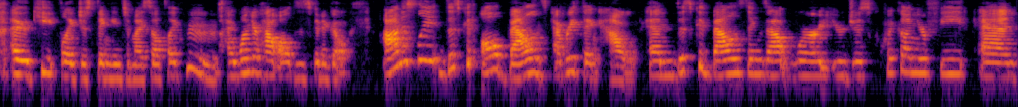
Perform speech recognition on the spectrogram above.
I keep like just thinking to myself, like, hmm, I wonder how all this is going to go. Honestly, this could all balance everything out. And this could balance things out where you're just quick on your feet and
